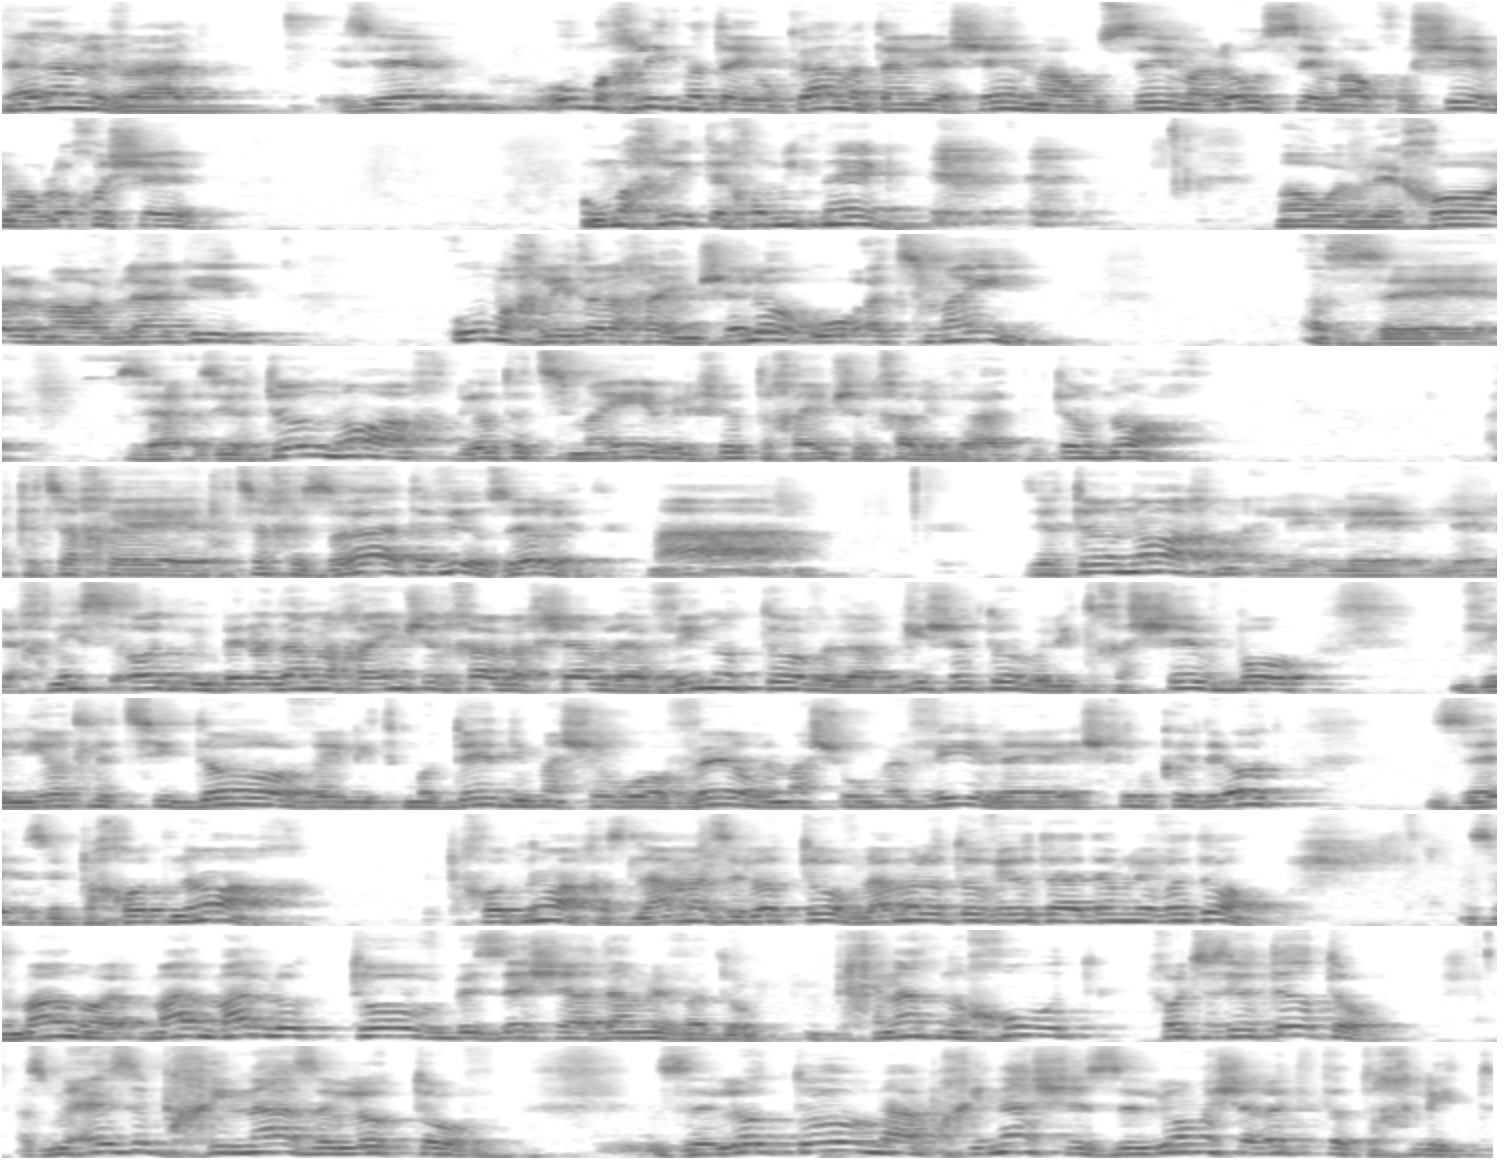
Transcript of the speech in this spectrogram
בן אדם לבד, זה, הוא מחליט מתי הוא קם, מתי הוא ישן, מה הוא עושה, מה לא עושה, מה הוא חושב, מה הוא לא חושב. הוא מחליט איך הוא מתנהג. מה הוא אוהב לאכול, מה הוא אוהב להגיד. הוא מחליט על החיים שלו, הוא עצמאי. אז זה, זה, זה יותר נוח להיות עצמאי ולחיות את החיים שלך לבד, יותר נוח. אתה צריך, אתה צריך עזרה, תביא עוזרת. מה... זה יותר נוח להכניס עוד בן אדם לחיים שלך ועכשיו להבין אותו ולהרגיש אותו ולהתחשב בו ולהיות לצידו ולהתמודד עם מה שהוא עובר ומה שהוא מביא ויש חילוקי דעות, זה, זה פחות נוח. זה פחות נוח, אז למה זה לא טוב? למה לא טוב להיות האדם לבדו? אז אמרנו, מה, מה לא טוב בזה שהאדם לבדו? מבחינת נוחות, יכול להיות שזה יותר טוב. אז מאיזה בחינה זה לא טוב? זה לא טוב מהבחינה שזה לא משרת את התכלית.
